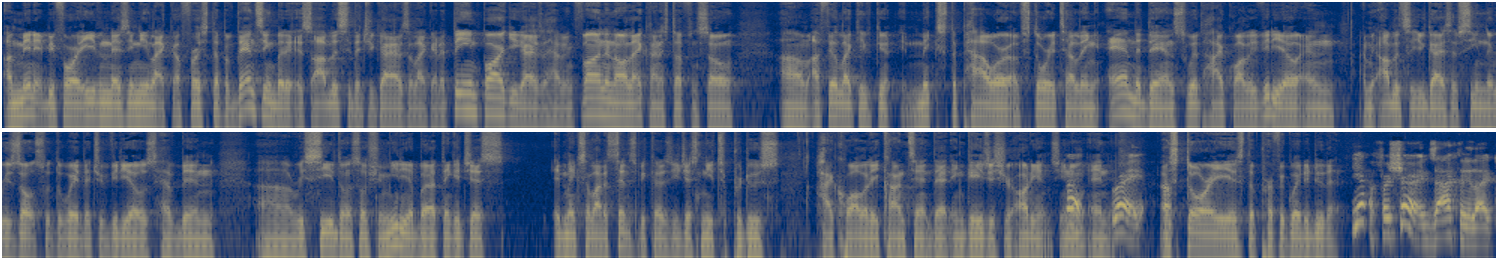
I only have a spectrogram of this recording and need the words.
a minute before even there's any like a first step of dancing, but it's obviously that you guys are like at a theme park, you guys are having fun and all that kind of stuff. And so um, I feel like if you can mix the power of storytelling and the dance with high quality video, and I mean, obviously you guys have seen the results with the way that your videos have been uh, received on social media, but I think it just it makes a lot of sense because you just need to produce high quality content that engages your audience, you know, Right, and right. a story is the perfect way to do that. Yeah, for sure, exactly. Like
